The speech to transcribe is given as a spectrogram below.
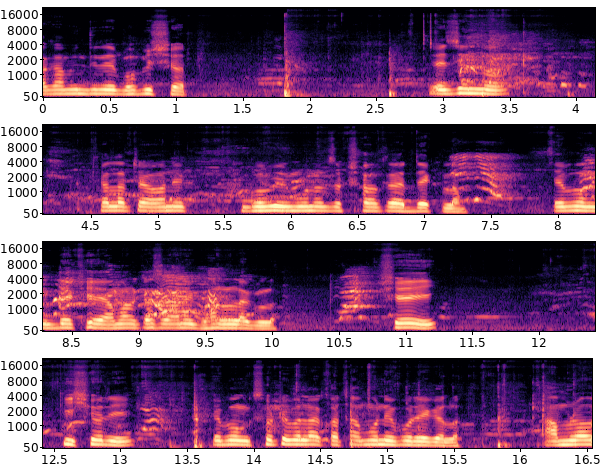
আগামী দিনের ভবিষ্যৎ। এই জন্য খেলাটা অনেক গভীর মনোযোগ সহকারে দেখলাম এবং দেখে আমার কাছে অনেক ভালো লাগল। সেই কিশোরী এবং ছোটোবেলার কথা মনে পড়ে গেল। আমরাও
